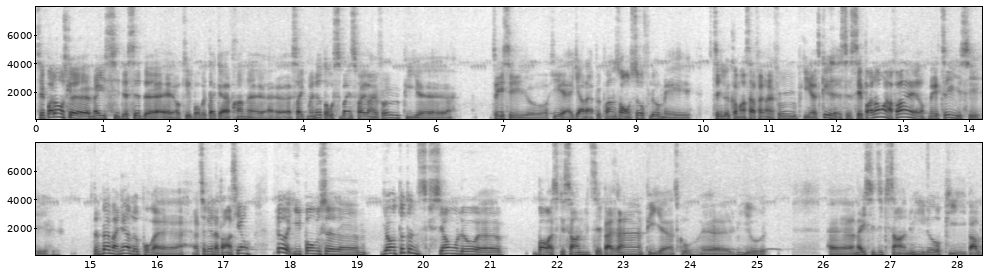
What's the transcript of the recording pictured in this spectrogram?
C'est pas long que Mace il décide, ok, bon, peut-être qu'à prendre 5 minutes, aussi bien se faire un feu, puis, tu sais, c'est, ok, elle, garde, elle peut prendre son souffle, là, mais tu sais, commencer à faire un feu. Puis, en tout cas, c'est pas long à faire, mais c'est. Une belle manière là, pour euh, attirer l'attention. Là, ils posent. Euh, ils ont toute une discussion. Là, euh, bon, est-ce qu'il s'ennuie de ses parents? Puis, en tout cas, lui, Mace, il dit qu'il s'ennuie. Là, puis, il, parle,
